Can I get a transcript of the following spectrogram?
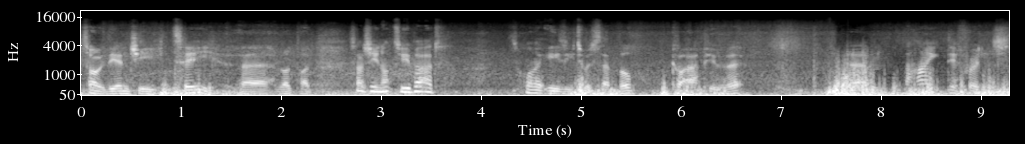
Sorry, the NGT uh, rod pod. It's actually not too bad. It's quite easy to assemble. Quite happy with it. Um, the height difference,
